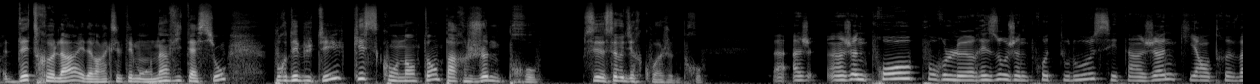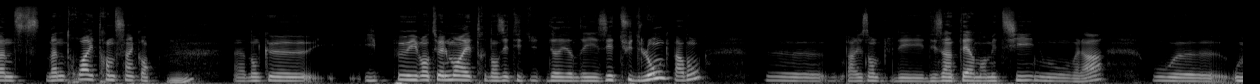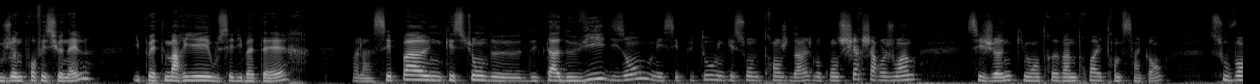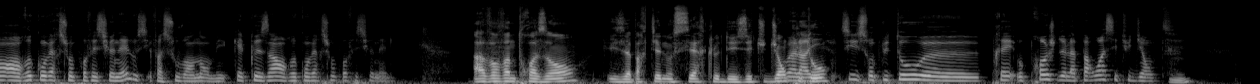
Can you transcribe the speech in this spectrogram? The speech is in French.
d'être là et d'avoir accepté mon invitation. Pour débuter, qu'est-ce qu'on entend par jeune pro? Ça veut dire quoi, jeune pro? Bah, Un, je- un jeune pro, pour le réseau Jeune Pro de Toulouse, c'est un jeune qui a entre 20 23 et 35 ans. Voilà, donc, euh, il peut éventuellement être dans des études, dans des études longues, pardon, euh, par exemple des, des internes en médecine ou, voilà, ou, euh, ou jeune professionnel. Il peut être marié ou célibataire. Voilà, c'est pas une question d'état de, vie, disons, mais c'est plutôt une question de tranche d'âge. Donc, on cherche à rejoindre ces jeunes qui ont entre 23 et 35 ans, souvent en reconversion professionnelle aussi. Enfin, souvent non, mais quelques-uns en reconversion professionnelle. Avant 23 ans, ils appartiennent au cercle des étudiants Voilà, plutôt. ils, ils sont plutôt euh, près, proches de la paroisse étudiante, Mhm.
